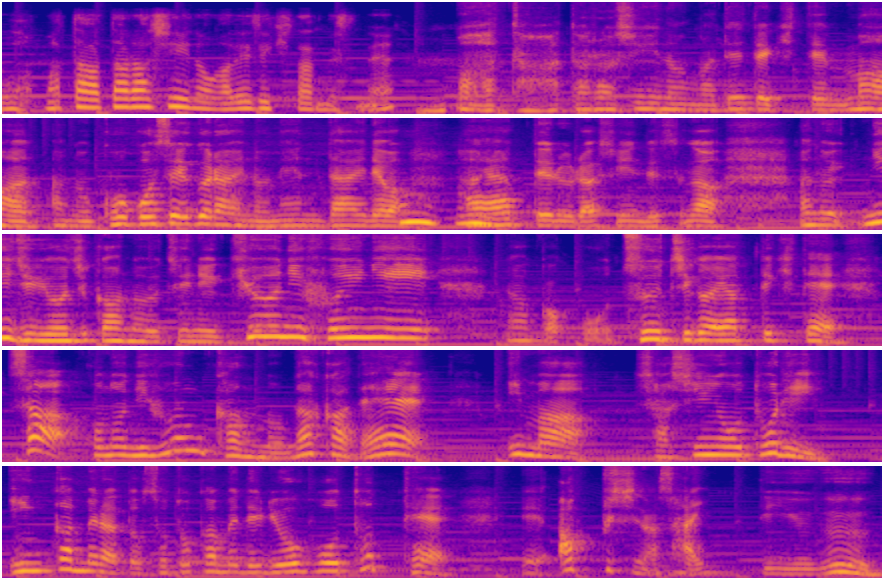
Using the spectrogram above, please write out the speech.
おまた新しいのが出てきたんですね。また新しいのが出てきて、まあ、あの高校生ぐらいの年代ではうんうん。流行ってるらしいんですが、あの24時間のうちに急に不意になんかこう通知がやってきてさあこの2分間の中で今写真を撮りインカメラと外カメで両方撮って、えーアップしなさいっていう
